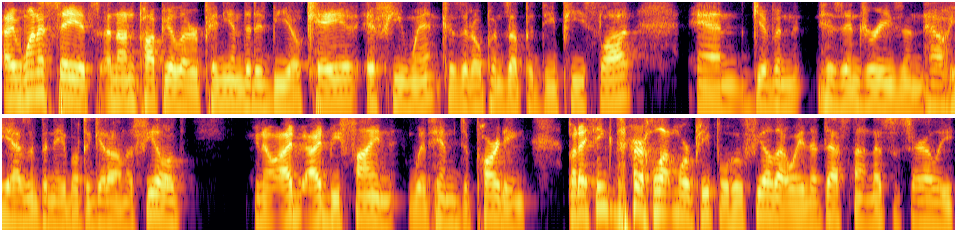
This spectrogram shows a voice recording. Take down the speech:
I want to say it's an unpopular opinion that it'd be okay if he went because it opens up a DP slot, and given his injuries and how he hasn't been able to get on the field, you know, I'd, I'd be fine with him departing. But I think there are a lot more people who feel that way. That that's not necessarily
